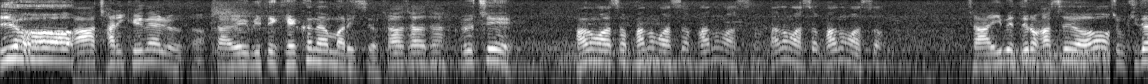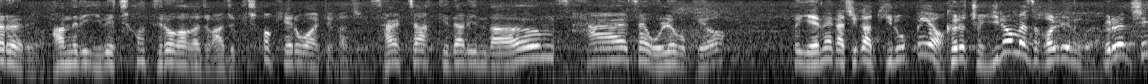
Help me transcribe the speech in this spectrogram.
이야. 아 자리 괜히 알려줬다. 자 여기 밑에 개 큰 한 마리 있어. 자, 자, 자. 그렇지. 반응 왔어, 반응 왔어, 반응 왔어, 반응 왔어, 반응 왔어. 자 입에 들어갔어요. 좀 기다려야 돼요. 바늘이 입에 쳐 들어가가지고 아주 쳐 괴로워할 때까지. 살짝 기다린 다음 살살 올려볼게요. 그 얘네가 지가 뒤로 빼요. 그렇죠. 이러면서 걸리는 거야. 그렇지.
